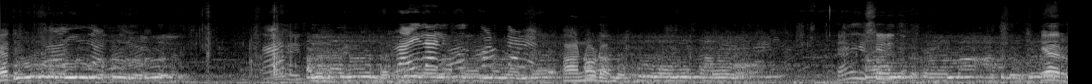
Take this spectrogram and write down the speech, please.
ಯಾವುದು? ಹಾ ನೋಡು. ಯಾರು?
